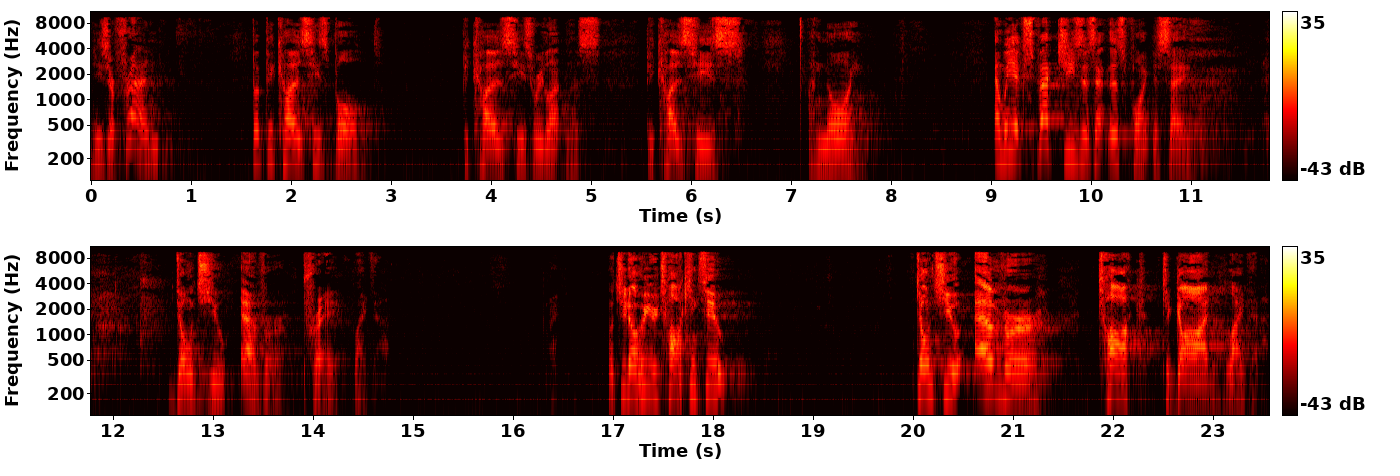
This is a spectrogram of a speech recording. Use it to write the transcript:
he's your friend, but because he's bold. Because he's relentless. Because he's annoying. And we expect Jesus at this point to say, Don't you ever pray like that. Right? Don't you know who you're talking to? Don't you ever talk to God like that.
